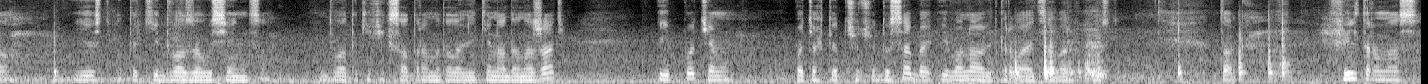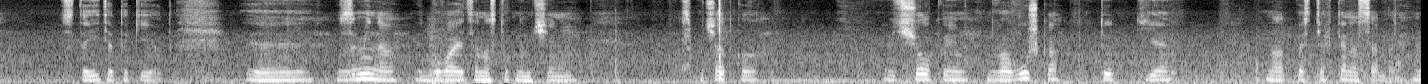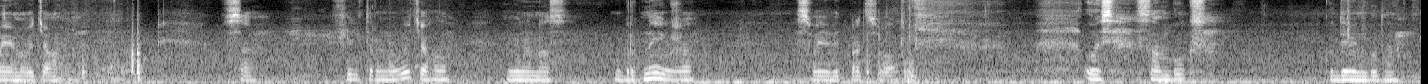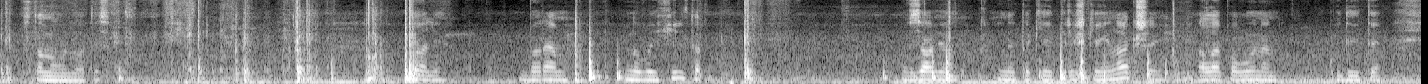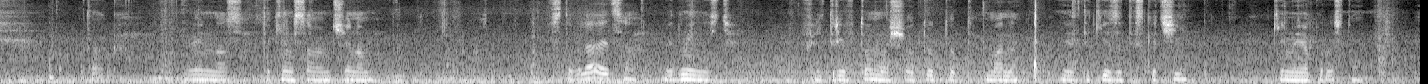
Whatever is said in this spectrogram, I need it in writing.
є такі два заусенця. Два такі фіксатора металеві, які треба нажати, і потім потягти чуть-чуть до себе, і вона відкривається вверх просто. Так, фільтр у нас стоїть отакий от. Е, Заміна відбувається наступним чином. Спочатку відщолкуємо два вушка, тут є надпис тягти на себе. Ми його витягуємо. Все. Фільтр ми витягли. Він у нас брудний вже своє відпрацював. Ось сам бокс, куди він буде встановлюватись. Далі беремо новий фільтр. Взяв я не такий трішки інакший, але повинен підійти. Так, він у нас таким самим чином вставляється. Відмінність фільтрів в тому, що тут, тут в мене є такі затискачі, якими я просто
